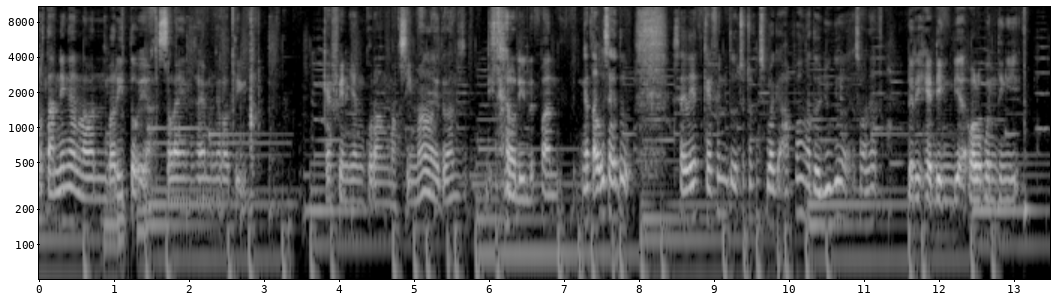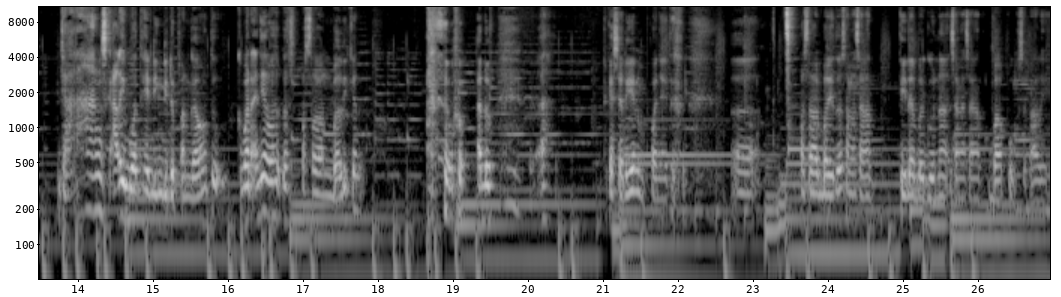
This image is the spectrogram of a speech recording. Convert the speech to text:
pertandingan lawan Barito ya selain saya menyoroti Kevin yang kurang maksimal gitu kan ditaruh di depan. Nggak tahu saya tuh saya lihat Kevin tuh cocoknya sebagai apa nggak tahu juga. Soalnya dari heading dia walaupun tinggi jarang sekali buat heading di depan gawang tuh. Kemarin aja pas, pas lawan Bali kan aduh ah keserian pokoknya itu. Uh, pas lawan Bali itu sangat-sangat tidak berguna sangat-sangat bapuk sekali.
